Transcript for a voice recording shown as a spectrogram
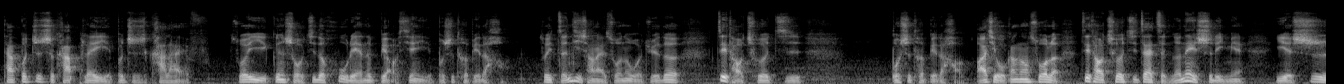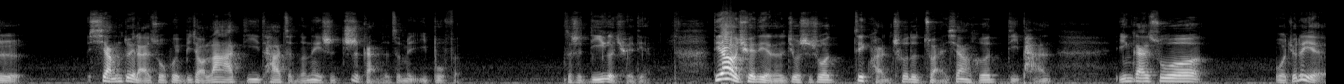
它不支持 CarPlay，也不支持 CarLife，所以跟手机的互联的表现也不是特别的好。所以整体上来说呢，我觉得这套车机不是特别的好。而且我刚刚说了，这套车机在整个内饰里面也是相对来说会比较拉低它整个内饰质感的这么一部分。这是第一个缺点，第二个缺点呢，就是说这款车的转向和底盘，应该说，我觉得也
